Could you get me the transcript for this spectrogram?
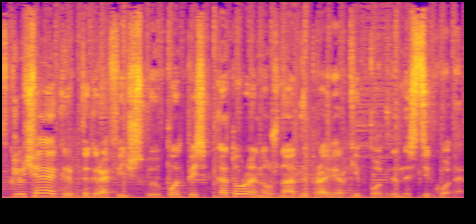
включая криптографическую подпись, которая нужна для проверки подлинности кода.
